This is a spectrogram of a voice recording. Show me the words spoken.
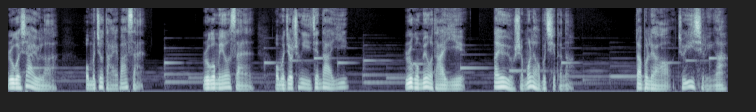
如果下雨了，我们就打一把伞；如果没有伞，我们就撑一件大衣；如果没有大衣，那又有什么了不起的呢？大不了就一起淋啊！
